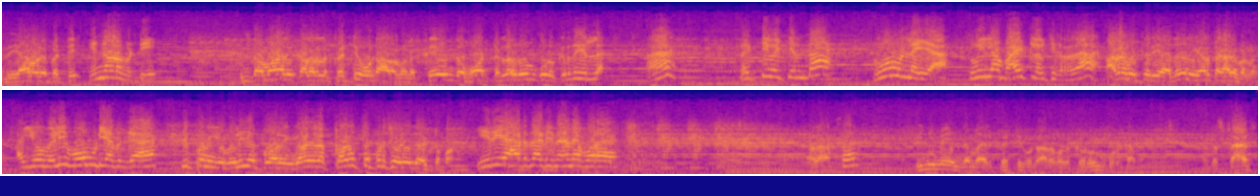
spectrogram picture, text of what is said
இது யாருடைய பெட்டி? என்னோட பெட்டி. இந்த மாதிரி கலர்ல பெட்டி கொண்டாடுறவங்களுக்கு இந்த ஹோட்டல்ல ரூம் கொடுக்கறது இல்ல? பெட்டி வச்சிருந்தா ரூம் இல்லையா? துணிலாம் வயிற்றுல வச்சுக்கிறதா? அளவு தெரியாது நீங்க இடத்த காலி பண்ணுங்க ஐயோ வெளிய போக முடியாதுங்க. இப்ப நீங்க வெளியே போறீங்க இல்ல கழுத்தை பிடிச்சு வெளியே தட்டுமா இரு ஆடுதாடி நானே போறேன். சார் இனிமே இந்த மாதிரி பெட்டி கொண்டாடுறவங்களுக்கு ரூம் கொடுக்காது. அண்டர்ஸ்டாண்ட்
